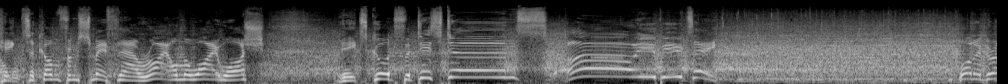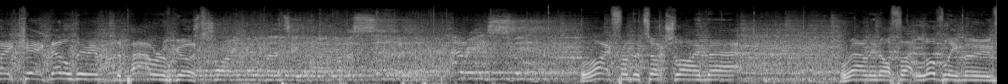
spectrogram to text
Kick to come from Smith now, right on the whitewash. It's good for distance. Oh, you beauty! What a great kick. That'll do him the power of good. Right from the touchline there. Rounding off that lovely move.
